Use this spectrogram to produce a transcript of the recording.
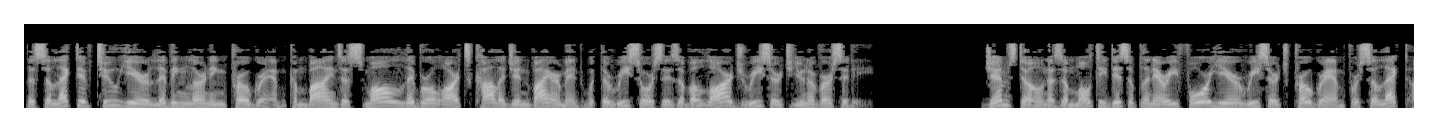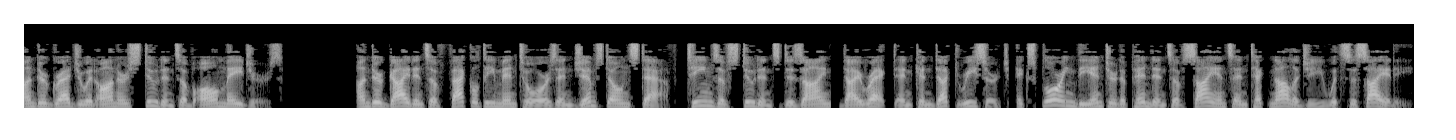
The selective two-year Living Learning program combines a small liberal arts college environment with the resources of a large research university. Gemstone is a multidisciplinary four-year research program for select undergraduate honors students of all majors. Under guidance of faculty mentors and Gemstone staff, teams of students design, direct and conduct research, exploring the interdependence of science and technology with society.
